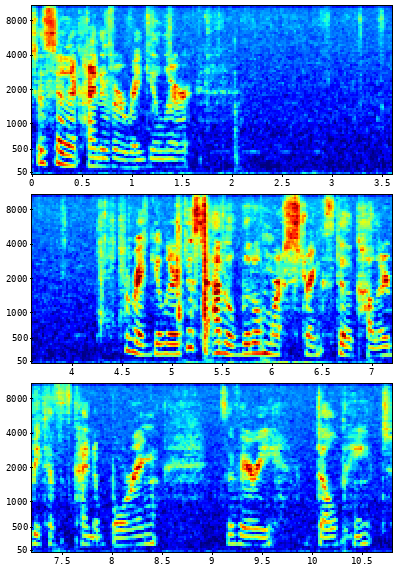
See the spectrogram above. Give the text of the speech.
Just in a kind of a regular regular just to add a little more strength to the color because it's kind of boring. It's a very dull paint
